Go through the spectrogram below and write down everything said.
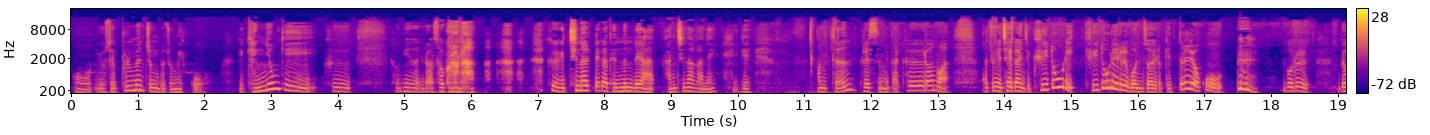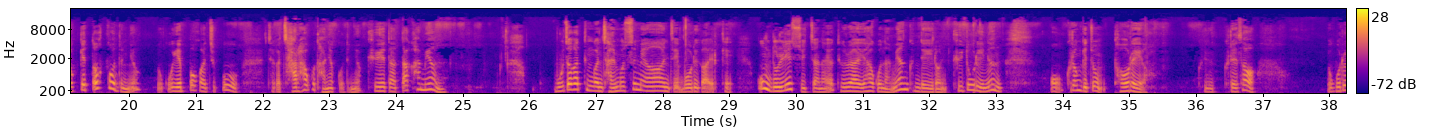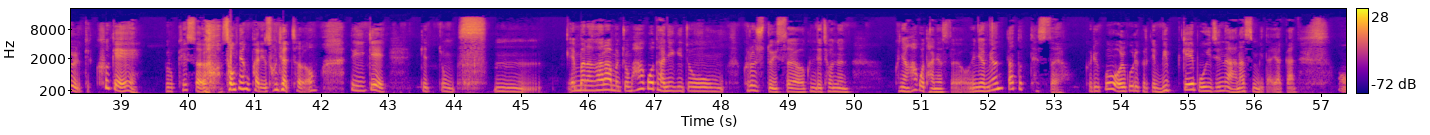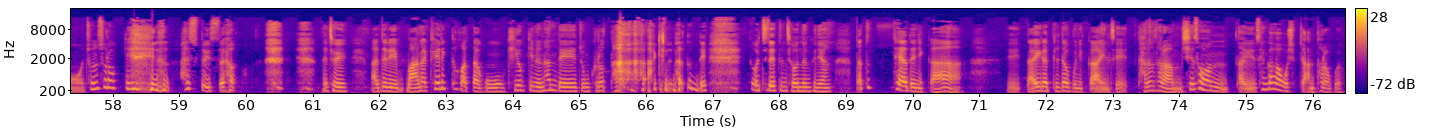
어 요새 불면증도 좀 있고. 갱년기 그 저기라서 그러나? 그 지날 때가 됐는데 안, 안 지나가네. 이게 아무튼 그랬습니다. 그런 와, 와중에 제가 이제 귀돌이, 귀돌이를 먼저 이렇게 뜨려고 이거를 몇 개 떴거든요. 요거 예뻐가지고 제가 잘 하고 다녔거든요. 귀에다 딱 하면 모자 같은 건 잘못 쓰면 이제 머리가 이렇게 꾹 눌릴 수 있잖아요. 드라이 하고 나면. 근데 이런 귀돌이는 어, 그런 게 좀 덜해요. 그래서 요거를 이렇게 크게 이렇게 했어요. 성냥팔이 소녀처럼. 근데 이게 이렇게 좀, 음, 웬만한 사람은 좀 하고 다니기 좀 그럴 수도 있어요. 근데 저는 그냥 하고 다녔어요. 왜냐면 따뜻했어요. 그리고 얼굴이 그렇게 밉게 보이지는 않았습니다. 약간, 어, 촌스럽게는 할 수도 있어요. 저희 아들이 만화 캐릭터 같다고 귀엽기는 한데 좀 그렇다 하기는 하던데 어찌됐든 저는 그냥 따뜻 해야 되니까 나이가 들다 보니까 이제 다른 사람 시선 따위 생각하고 싶지 않더라고요.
